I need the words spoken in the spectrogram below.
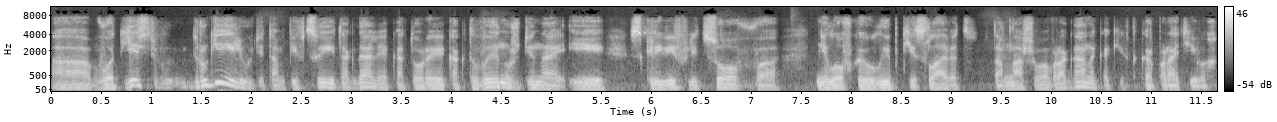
А, вот. Есть другие люди, там, певцы и так далее, которые как-то вынужденно и, скривив лицо в неловкой улыбке, славят там нашего врага на каких-то корпоративах.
